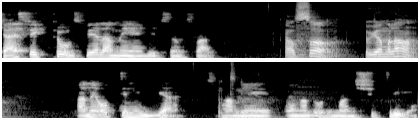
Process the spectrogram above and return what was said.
Kreis fick provspela med GIF Sundsvall. Alltså, hur gammal är han? Han är 89. Så han 89. är, vad är han då? Är man 23.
